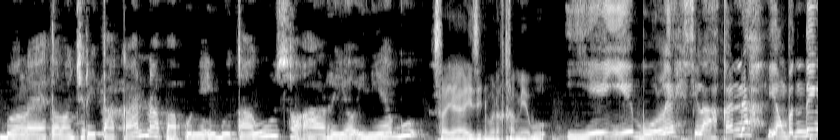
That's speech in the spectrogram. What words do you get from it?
Boleh tolong ceritakan apa pun yang ibu tahu soal Rio ini ya, Bu? Saya izin merekam ya Bu. Iya, iya boleh. Silahkan dah. Yang penting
